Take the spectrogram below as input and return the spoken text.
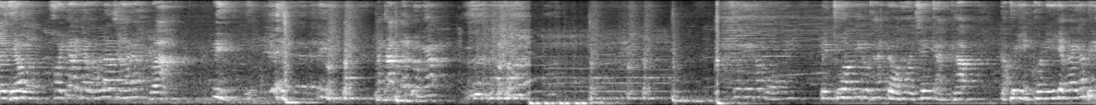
เดี๋เดียยววขออนุญาตอย่าของราชานะว่านี่นี่อาจารย์แล้วดูนะช่วงนี้ครับผมเป็นช่วงที่ทุกท่านรอคอยเช่นกันครับ กับผู้หญิงคนนี้ยังไงครับพี่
